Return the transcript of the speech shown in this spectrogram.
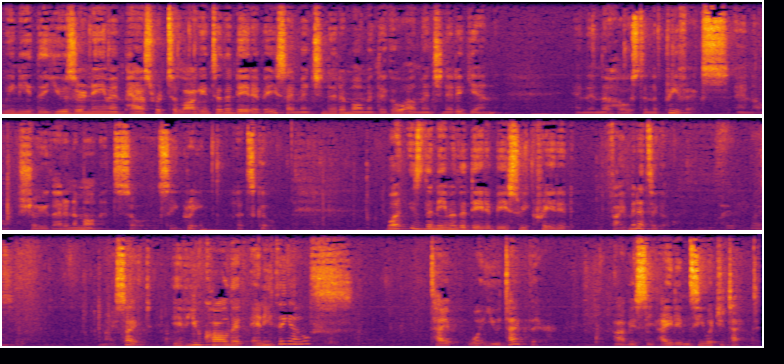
we need the username and password to log into the database. I mentioned it a moment ago. I'll mention it again. And then the host and the prefix. And I'll show you that in a moment. So we'll say, great, let's go. What is the name of the database we created five minutes ago? My site. My site. If you called it anything else, type what you typed there. Obviously, I didn't see what you typed.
